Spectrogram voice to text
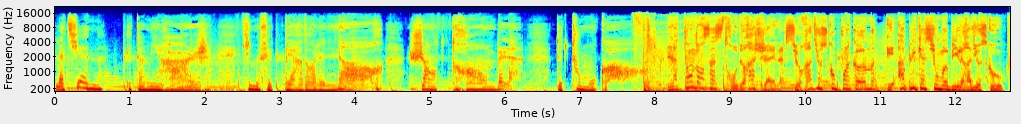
La tienne est un mirage qui me fait perdre le nord. J'en tremble de tout mon corps. La tendance astro de Rachel sur radioscope.com et application mobile Radioscope.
